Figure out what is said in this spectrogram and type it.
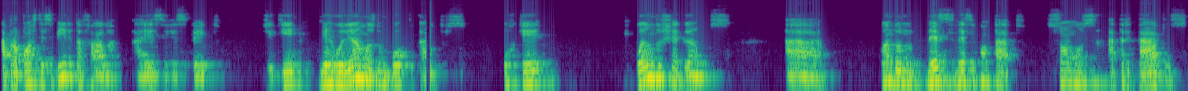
A proposta espírita fala a esse respeito, de que mergulhamos num corpo com outros, porque quando chegamos a. Quando nesse, nesse contato somos atritados,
